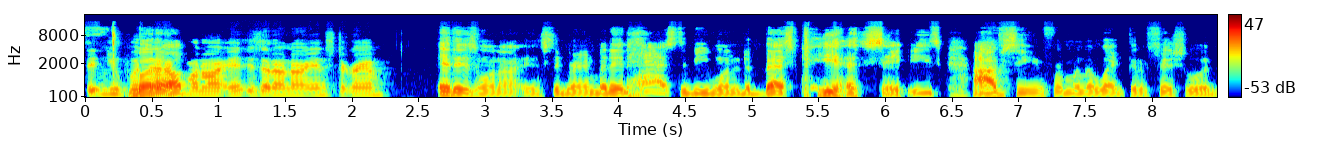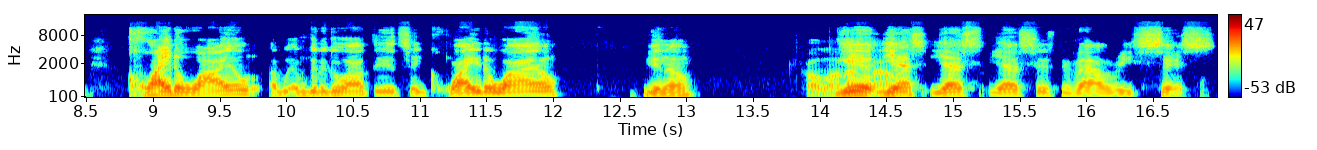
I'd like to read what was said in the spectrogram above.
Didn't you put But, that up uh, on our? Is that on our Instagram? It is on our Instagram, but it has to be one of the best PSAs I've seen from an elected official in quite a while. I'm, I'm gonna go out there and say quite a while. You know, Hold on. Yeah, yes, yes, yes, Sister Valerie, sis.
